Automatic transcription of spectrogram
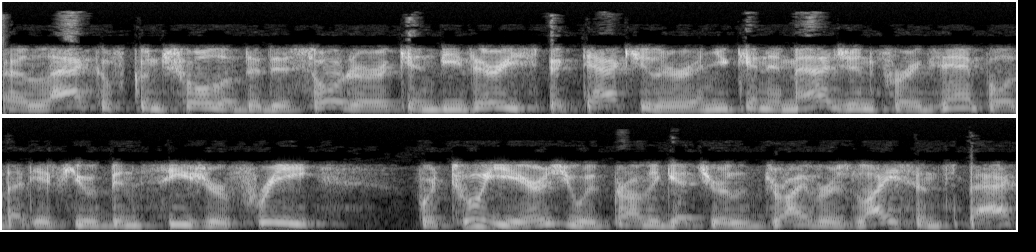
a lack of control of the disorder can be very spectacular, and you can imagine, for example, that if you've been seizure free for two years, you would probably get your driver's license back.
